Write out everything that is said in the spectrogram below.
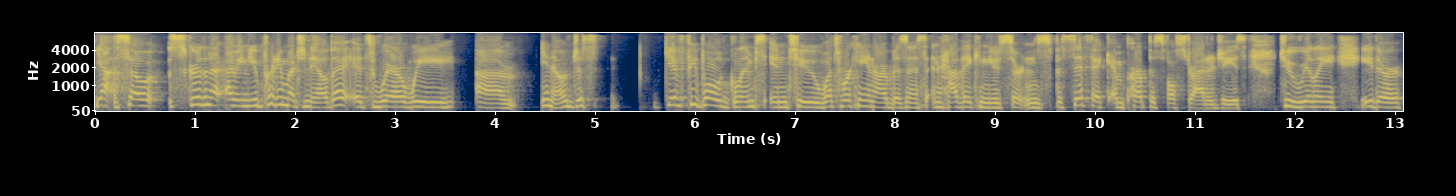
Yeah, so screw the. I mean, you pretty much nailed it. It's where we, um, you know, just give people a glimpse into what's working in our business and how they can use certain specific and purposeful strategies to really either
